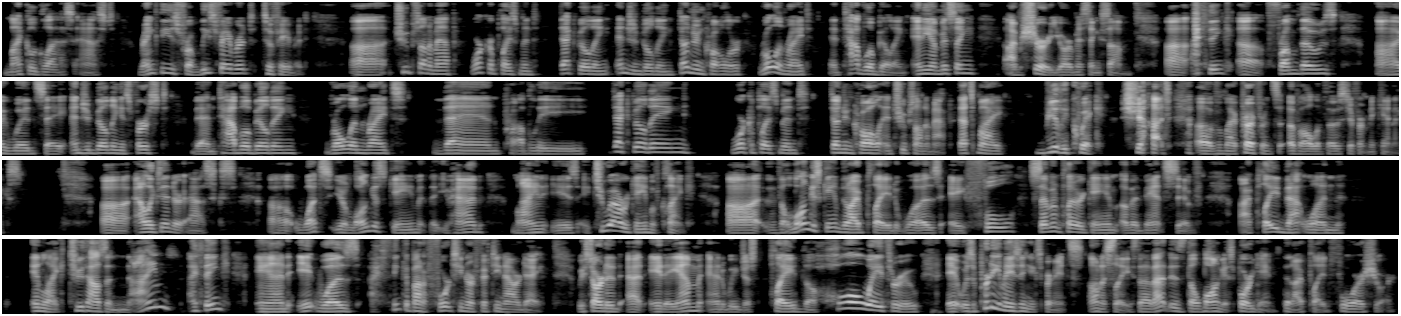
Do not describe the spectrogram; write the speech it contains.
Michael Glass asked, rank these from least favorite to favorite uh, troops on a map, worker placement, deck building, engine building, dungeon crawler, roll and write, and tableau building. Any I'm missing? I'm sure you are missing some. Uh, I think uh, from those, I would say engine building is first, then tableau building, roll and write, then probably deck building, worker placement, dungeon crawl, and troops on a map. That's my really quick shot of my preference of all of those different mechanics. Uh, Alexander asks, uh, what's your longest game that you had? Mine is a two hour game of Clank. Uh, the longest game that I played was a full seven player game of Advanced Civ. I played that one in like 2009, I think, and it was, I think, about a 14 or 15 hour day. We started at 8 a.m. and we just played the whole way through. It was a pretty amazing experience, honestly. So that is the longest board game that I've played for sure.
